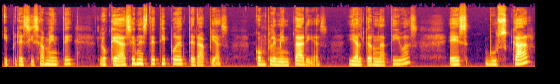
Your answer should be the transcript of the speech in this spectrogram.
Y precisamente lo que hacen este tipo de terapias complementarias y alternativas es buscar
